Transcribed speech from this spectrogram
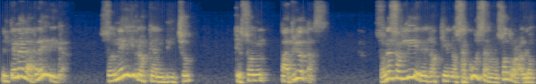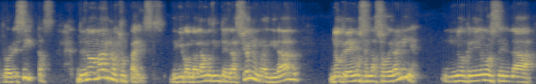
El tema es la prédica. Son ellos los que han dicho que son patriotas. Son esos líderes los que nos acusan a nosotros, a los progresistas, de no amar nuestros países. De que cuando hablamos de integración, en realidad no creemos en la soberanía, no creemos en la,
